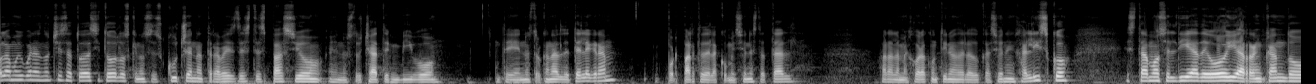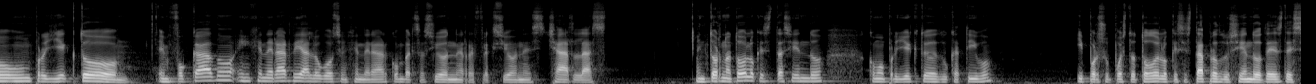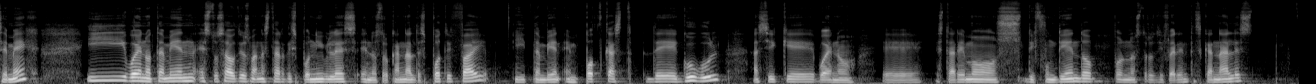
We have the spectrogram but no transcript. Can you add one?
Hola, muy buenas noches a todas y todos los que nos escuchan a través de este espacio en nuestro chat en vivo de nuestro canal de Telegram por parte de la Comisión Estatal para la Mejora Continua de la Educación en Jalisco. Estamos el día de hoy arrancando un proyecto enfocado en generar diálogos, en generar conversaciones, reflexiones, charlas en torno a todo lo que se está haciendo como proyecto educativo y por supuesto todo lo que se está produciendo desde CEMEG. Y bueno, también estos audios van a estar disponibles en nuestro canal de Spotify y también en podcast de Google. Así que bueno, eh, estaremos difundiendo por nuestros diferentes canales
